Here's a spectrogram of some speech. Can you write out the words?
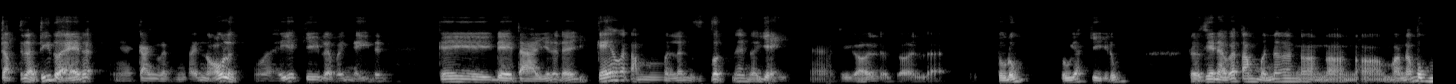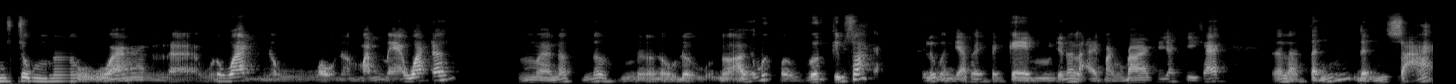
Trạch tức là trí tuệ đó. Cần là phải nỗ lực hỷ giác chi là phải nghĩ đến cái đề tài gì đó để kéo cái tâm mình lên vực nó nó dậy. À, thì gọi là gọi là tu đúng tu giác chi đúng rồi khi nào cái tâm mình nó nó, nó, nó mà nó bung sung nó quá là nó quá nó, nó mạnh mẽ quá trớn mà nó nó nó, nó, nó ở cái mức mà vượt kiểm soát thì lúc mình đã phải, phải kèm cho nó lại bằng ba cái giác chi khác đó là tỉnh định xã.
